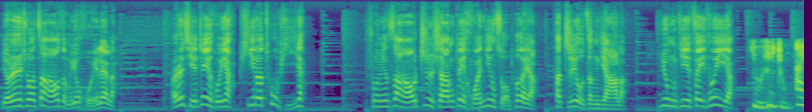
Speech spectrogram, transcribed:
有人说藏獒怎么又回来了？而且这回呀披了兔皮呀，说明藏獒智商被环境所迫呀，它只有增加了，用进废退呀，有一种哀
